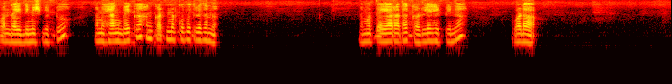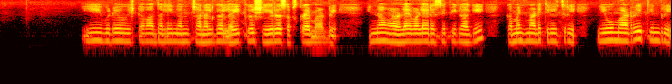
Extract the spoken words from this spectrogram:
ಒಂದು ಐದು ನಿಮಿಷ ಬಿಟ್ಟು ನಮಗೆ ಹೆಂಗೆ ಬೇಕಾ ಹಂಗೆ ಕಟ್ ಮಾಡ್ಕೋಬೇಕ್ರಿ ಅದನ್ನು. ನಮಗೆ ತಯಾರಾದ ಕಡಲೆ ಹಿಟ್ಟಿನ ವಡ. ಈ ವಿಡಿಯೋ ಇಷ್ಟವಾದಲ್ಲಿ ನನ್ನ ಚಾನಲ್ಗೆ ಲೈಕ್, ಶೇರ್, ಸಬ್ಸ್ಕ್ರೈಬ್ ಮಾಡಿರಿ. ಇನ್ನೂ ಒಳ್ಳೆ ಒಳ್ಳೆ ರೆಸಿಪಿಗಾಗಿ ಕಮೆಂಟ್ ಮಾಡಿ ತಿಳಿಸ್ರಿ. ನೀವು ಮಾಡಿರಿ ತಿನ್ನಿರಿ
